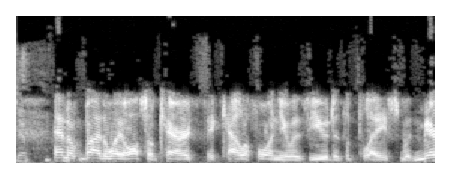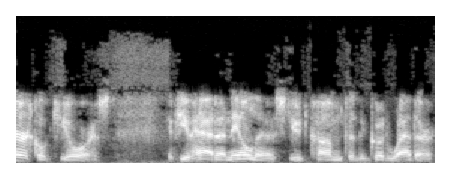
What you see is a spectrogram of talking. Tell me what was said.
Yep. And uh, by the way, also California was viewed as a place with miracle cures. If you had an illness, you'd come to the good weather,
